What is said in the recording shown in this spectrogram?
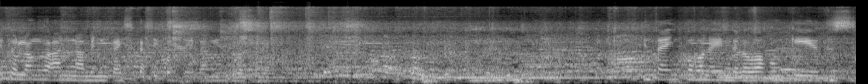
Ito lang gaan namin guys kasi konti lang yung grocery. Hintayin ko muna yung dalawa kong kids.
